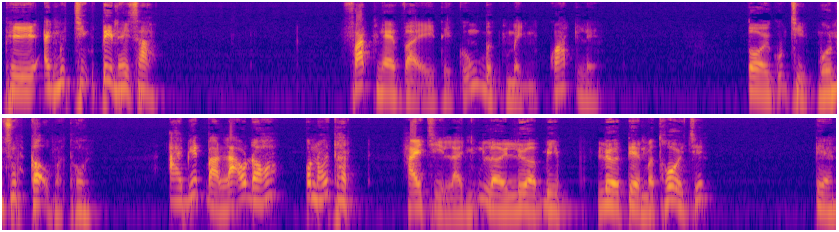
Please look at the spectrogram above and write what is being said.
thì anh mới chịu tin hay sao?" Phát nghe vậy thì cũng bực mình quát lên: "Tôi cũng chỉ muốn giúp cậu mà thôi. Ai biết bà lão đó có nói thật hay chỉ là những lời lừa bịp, lừa tiền mà thôi chứ?" "Tiền?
